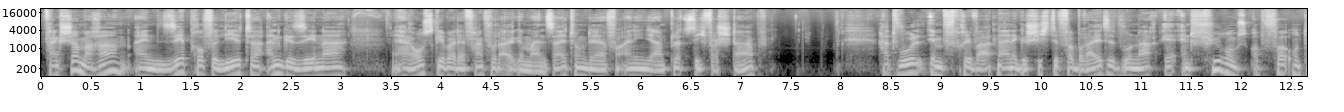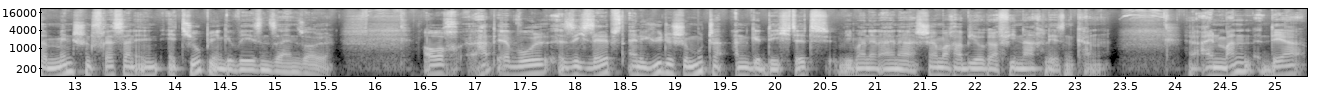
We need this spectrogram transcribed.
Frank Schirmacher, ein sehr profilierter, angesehener Herausgeber der Frankfurter Allgemeinen Zeitung, der vor einigen Jahren plötzlich verstarb, hat wohl im Privaten eine Geschichte verbreitet, wonach er Entführungsopfer unter Menschenfressern in Äthiopien gewesen sein soll. Auch hat er wohl sich selbst eine jüdische Mutter angedichtet, wie man in einer Schirmacher Biografie nachlesen kann. Ein Mann, der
